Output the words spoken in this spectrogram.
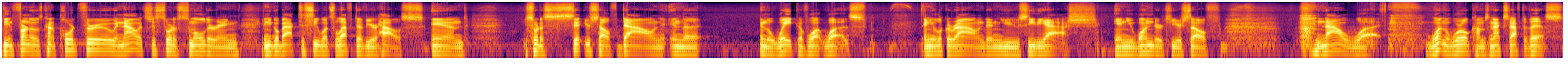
the inferno is kind of poured through, and now it's just sort of smoldering, and you go back to see what's left of your house. And you sort of sit yourself down in the, in the wake of what was. And you look around and you see the ash, and you wonder to yourself, now what? What in the world comes next after this?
